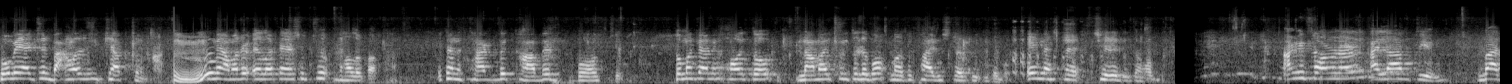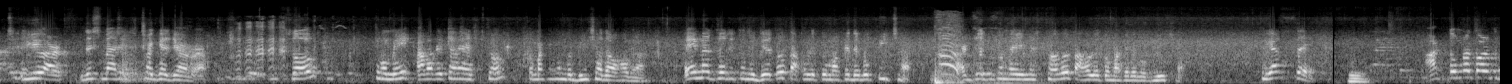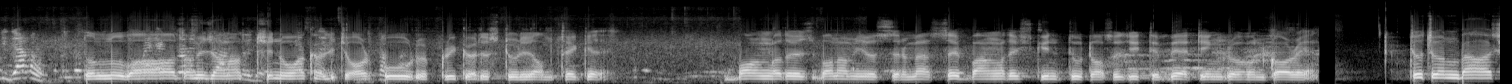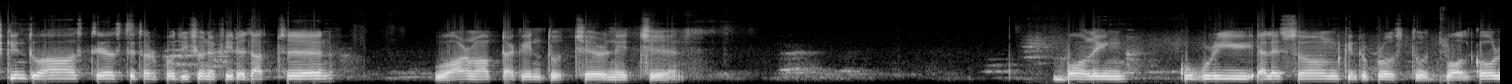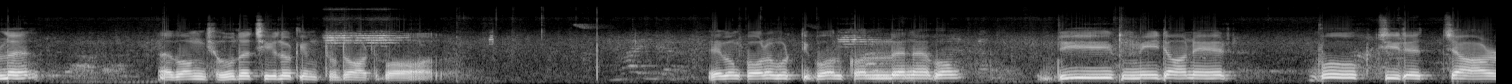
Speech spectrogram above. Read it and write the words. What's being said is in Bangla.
তুমি একজন বাংলাদেশি ক্যাপ্টেন তুমি আমাদের এলাকায় এসেছ, ভালো কথা। এখানে থাকবে, খাবে, বসবে। তোমাকে আমি হয়তো নামাই ছুঁতে দেবো, নয়তো ফাইভ স্টার ছুঁতে দেবো। এই ম্যাচটা ছেড়ে দিতে হবে। আমি foreigner I love you but you are this match is ঠকে যাবে সো তুমি আমাদের এখানে এসছো, তোমাকে কিন্তু ভিসা দেওয়া হবে না। এই ম্যাচ যদি তুমি যেত তাহলে তোমাকে দেবো পিছা আর যদি তুমি এই ম্যাচ থাকো, তাহলে তোমাকে দেবো ভিসা। ঠিক আছে? আর তোমরা করবে কি জানো? ধন্যবাদ আমি জানাচ্ছি নোয়াখালী চরপুর ক্রিকেট স্টেডিয়াম থেকে। বাংলাদেশ বনাম ইউএসের ম্যাচে বাংলাদেশ কিন্তু টসে জিতে ব্যাটিং গ্রহণ করে। চোচন বাস কিন্তু আস্তে আস্তে তার পজিশনে ফিরে যাচ্ছেন। ওয়ার্ম আপটা কিন্তু ছেড়ে নিচ্ছেন। বোলিং কুকুরি অ্যালেসন কিন্তু প্রস্তুত বল করলেন এবং ঝুলে ছিল কিন্তু ডট বল। এবং পরবর্তী বল করলেন এবং ডিপ মিডনের বুক চিরে চার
